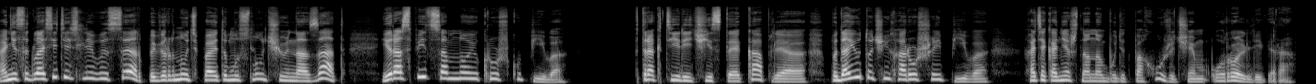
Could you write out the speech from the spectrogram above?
А не согласитесь ли вы, сэр, повернуть по этому случаю назад и распить со мною кружку пива? В трактире «Чистая капля» подают очень хорошее пиво, хотя, конечно, оно будет похуже, чем у Ролливера.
